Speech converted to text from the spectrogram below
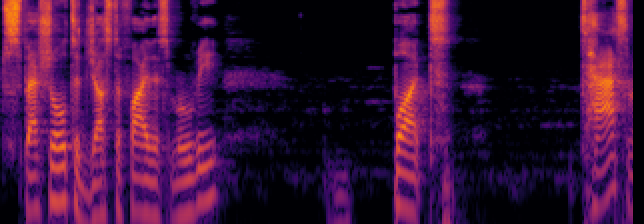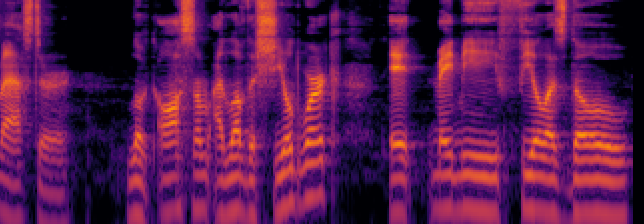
special to justify this movie. But Taskmaster looked awesome. I love the shield work. It made me feel as though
